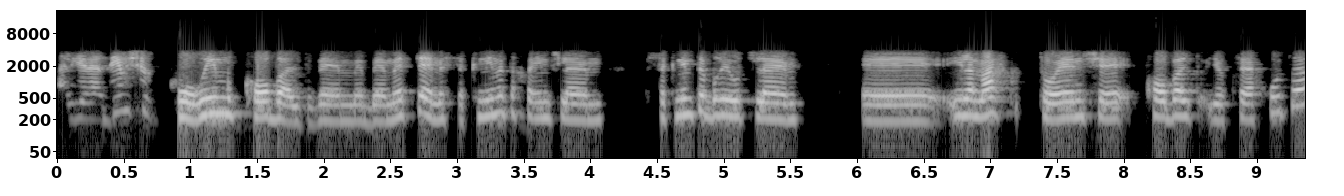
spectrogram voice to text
על ילדים שקוראים קובלט, והם באמת מסכנים את החיים שלהם, מסכנים את הבריאות שלהם. אילן מאסק טוען שקובלט יוצא החוצה,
